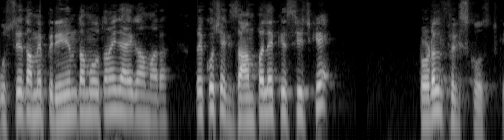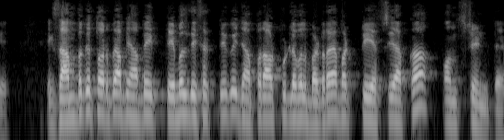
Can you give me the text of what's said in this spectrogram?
उससे तो हमें प्रीमियम तो हमें उतना ही जाएगा हमारा। तो कुछ एग्ज़ाम्पल है किस चीज़ के? टोटल फिक्स कॉस्ट के। एग्ज़ाम्पल के तौर पर आप यहाँ पे एक टेबल देख सकते हो कि जहाँ पर आउटपुट लेवल बढ़ रहा है बट पीएफसी आपका कॉन्स्टेंट है।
